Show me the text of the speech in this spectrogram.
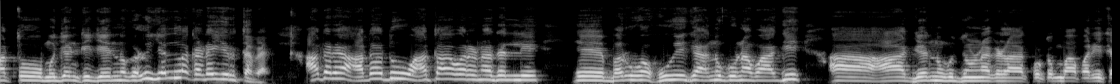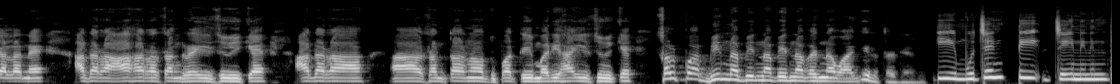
ಮತ್ತು ಮುಜಂಟಿ ಜೇನುಗಳು ಎಲ್ಲ ಕಡೆ ಇರ್ತವೆ. ಆದರೆ ಅದದು ವಾತಾವರಣದಲ್ಲಿ ಬರುವ ಹೂವಿಗೆ ಅನುಗುಣವಾಗಿ ಆ ಆ ಜೇನು ಜೋಣಗಳ ಕುಟುಂಬ ಪರಿಚಾಲನೆ ಅದರ ಆಹಾರ ಸಂಗ್ರಹಿಸುವಿಕೆ ಅದರ ಸಂತಾನೋತ್ಪತ್ತಿ ಮರಿಹಾಯಿಸುವಿಕೆ ಸ್ವಲ್ಪ ಭಿನ್ನ ಭಿನ್ನ ಭಿನ್ನ ಭಿನ್ನವಾಗಿ ಇರ್ತದೆ ಈ ಮುಜಂಟಿ ಜೇನಿನಿಂದ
